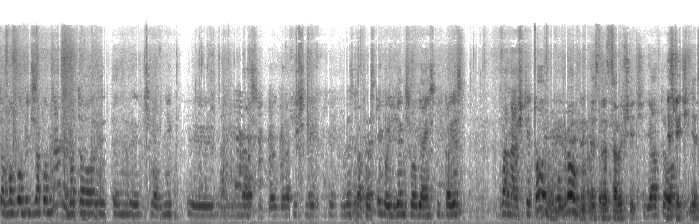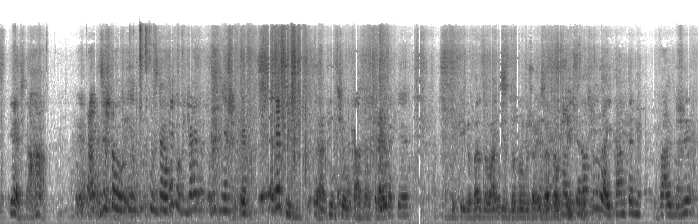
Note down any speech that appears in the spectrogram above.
to mogło być zapomniane, bo to e, ten e, słownik e, nas geograficznych Królestwa Polskiego i ziem słowiańskich to jest 12 tomów ogromnych. Jest teraz cały w sieci. Ja to... Jest świeci? Jest. Jest, aha. A zresztą e, u znajomego widziałem również e, reprint. Reprint się ukazał. To było takie Takiego bardzo ładnie, z dobrą to jest wyszukiwarką w sieci. literatura i tamten Wałbrzych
